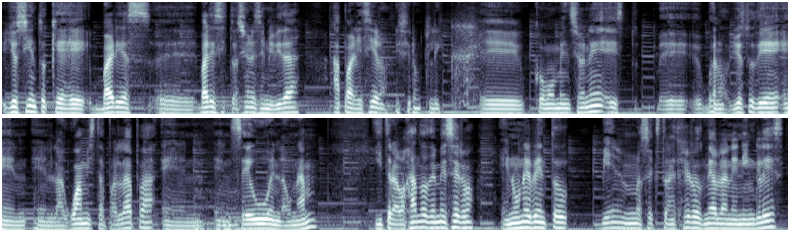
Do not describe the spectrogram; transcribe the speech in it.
yo siento que varias, eh, varias situaciones en mi vida aparecieron. Hicieron clic. Eh, como mencioné, eh, bueno, yo estudié en, en la UAM Iztapalapa, en, en CEU, en la UNAM, y trabajando de mesero en un evento, vienen unos extranjeros, me hablan en inglés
